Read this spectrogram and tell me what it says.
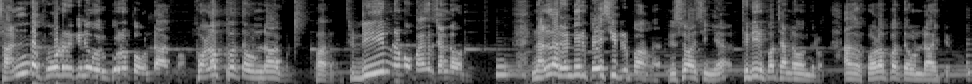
சண்டை போடுறதுக்குன்னு ஒரு குரூப்பை உண்டாக்கும் குழப்பத்தை உண்டாக்கும் பாருங்க. திடீர்னு ரொம்ப பயங்கர சண்டை வரும் நல்லா ரெண்டு பேரும் பேசிட்டு இருப்பாங்க. விசுவாசிங்க திடீர் பார்த்து சண்டை வந்துடும். அங்க குழப்பத்தை உண்டாக்கிடும்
